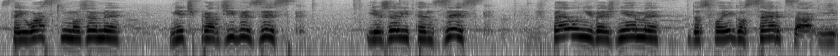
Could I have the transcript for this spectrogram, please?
Z tej łaski możemy mieć prawdziwy zysk. Jeżeli ten zysk w pełni weźmiemy do swojego serca i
